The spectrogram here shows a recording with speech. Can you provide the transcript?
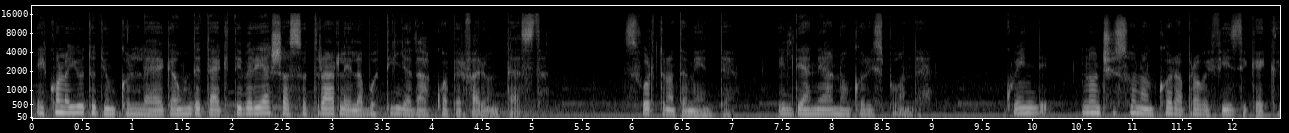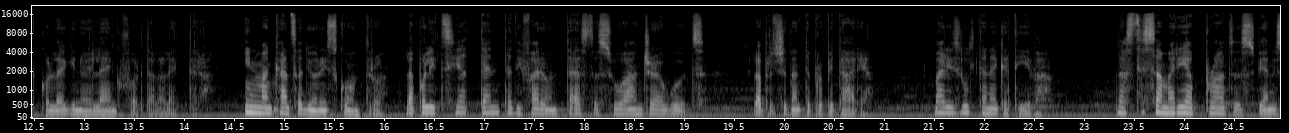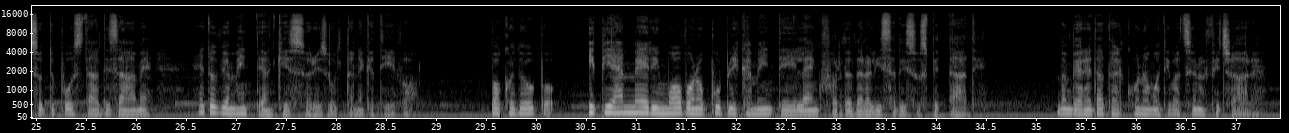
e con l'aiuto di un collega, un detective riesce a sottrarle la bottiglia d'acqua per fare un test. Sfortunatamente, il DNA non corrisponde, quindi non ci sono ancora prove fisiche che colleghino il Langford alla lettera. In mancanza di un riscontro, la polizia tenta di fare un test su Andrea Woods, la precedente proprietaria, ma risulta negativa. La stessa Maria Brothers viene sottoposta ad esame ed ovviamente anch'esso risulta negativo. Poco dopo, i PM rimuovono pubblicamente i Langford dalla lista dei sospettati. Non viene data alcuna motivazione ufficiale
